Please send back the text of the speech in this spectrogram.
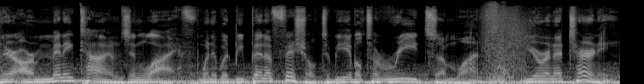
There are many times in life when it would be beneficial to be able to read someone. You're an attorney,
